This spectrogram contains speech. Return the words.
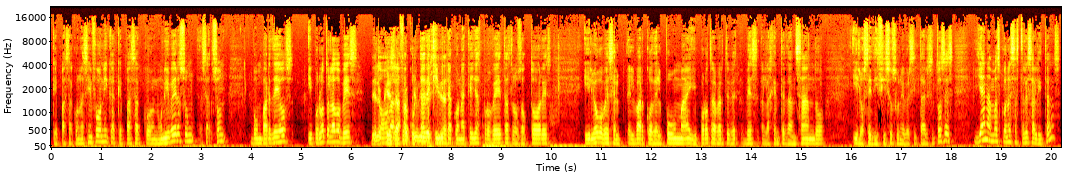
qué pasa con la sinfónica, qué pasa con Universum. O sea, son bombardeos y por otro lado ves de lo que es la, facultad de química con aquellas probetas, los doctores, y luego ves el, barco del Puma y por otra parte ves a la gente danzando y los edificios universitarios. Entonces, ya nada más con esas tres alitas,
